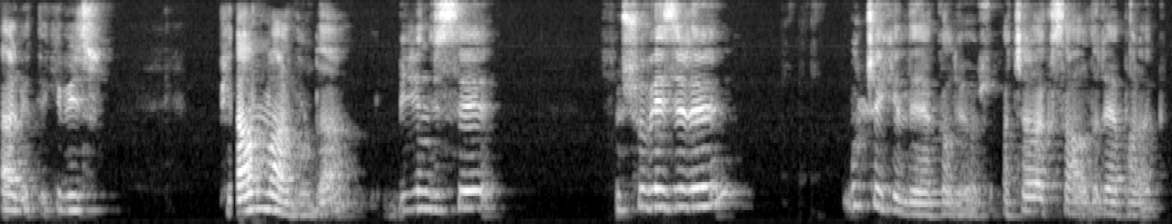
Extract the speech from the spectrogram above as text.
elbette ki bir plan var burada. Birincisi şu veziri bu şekilde yakalıyor. Açarak saldırı yaparak.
